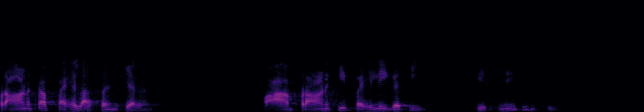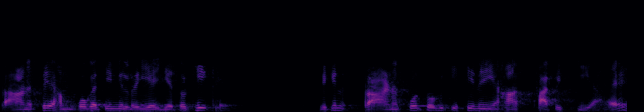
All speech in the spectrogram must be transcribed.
प्राण का पहला संचरण प्राण की पहली गति किसने की थी? प्राण से हमको गति मिल रही है, ये तो ठीक है। लेकिन प्राण को तो भी किसी ने यहाँ स्थापित किया है।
